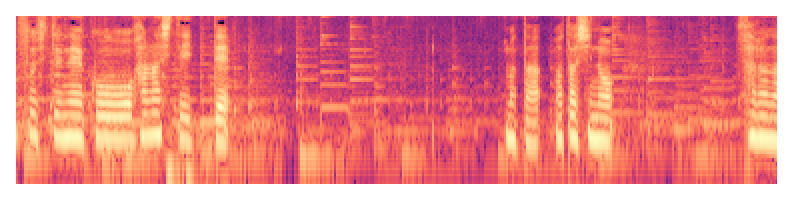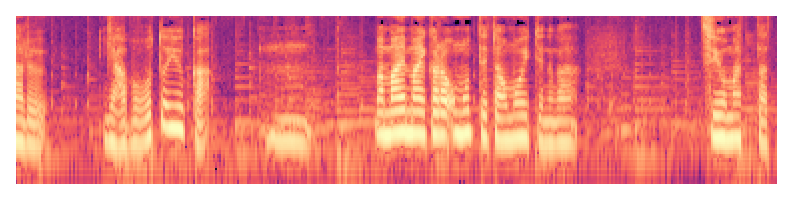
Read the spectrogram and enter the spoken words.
そしてねこう話していってまた私のさらなる野望というか、うんまあ、前々から思ってた思いっていうのが強まったって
